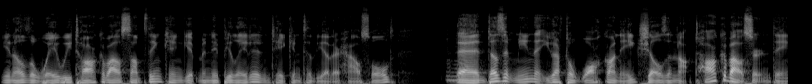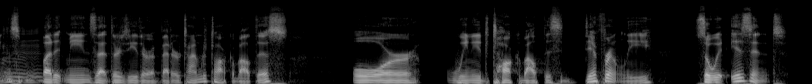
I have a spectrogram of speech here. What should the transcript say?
you know the way we talk about something can get manipulated and taken to the other household mm-hmm. then doesn't mean that you have to walk on eggshells and not talk about certain things mm-hmm. but it means that there's either a better time to talk about this or we need to talk about this differently so it isn't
